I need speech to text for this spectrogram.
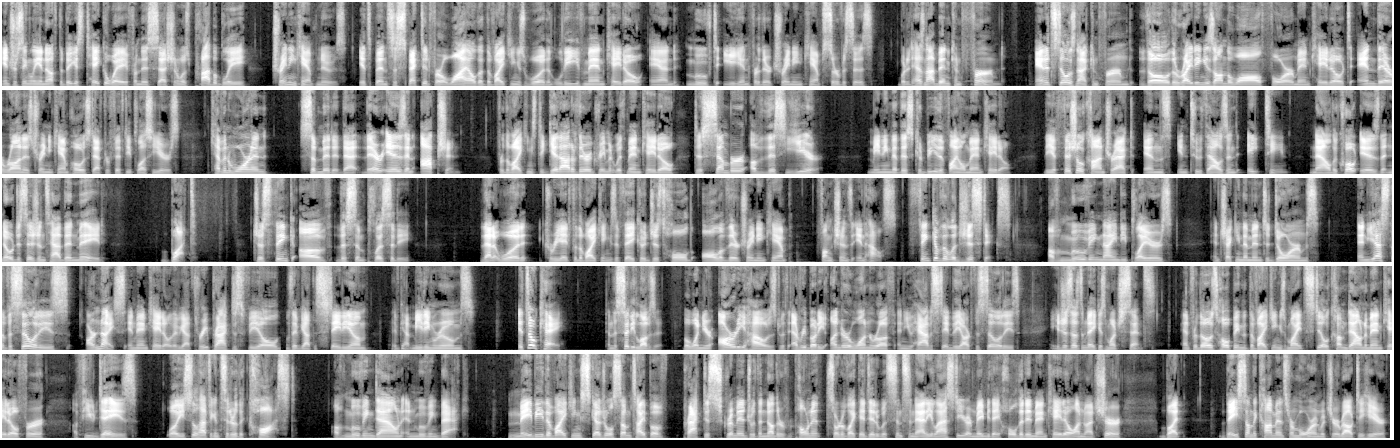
Interestingly enough, the biggest takeaway from this session was probably training camp news. It's been suspected for a while that the Vikings would leave Mankato and move to Eagan for their training camp services, but it has not been confirmed. And it still is not confirmed, though the writing is on the wall for Mankato to end their run as training camp host after 50 plus years. Kevin Warren submitted that there is an option for the Vikings to get out of their agreement with Mankato December of this year, meaning that this could be the final Mankato. The official contract ends in 2018. Now, the quote is that no decisions have been made, but just think of the simplicity that it would create for the Vikings if they could just hold all of their training camp functions in house. Think of the logistics of moving 90 players and checking them into dorms. And yes, the facilities are nice in Mankato. They've got three practice fields, they've got the stadium, they've got meeting rooms. It's okay, and the city loves it. But when you're already housed with everybody under one roof and you have state of the art facilities, it just doesn't make as much sense. And for those hoping that the Vikings might still come down to Mankato for a few days, well, you still have to consider the cost of moving down and moving back. Maybe the Vikings schedule some type of practice scrimmage with another opponent, sort of like they did with Cincinnati last year, and maybe they hold it in Mankato. I'm not sure. But based on the comments from Warren, which you're about to hear,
